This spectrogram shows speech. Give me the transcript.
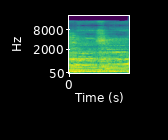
Close your eyes.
